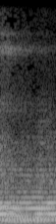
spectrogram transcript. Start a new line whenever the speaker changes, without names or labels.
Amen.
